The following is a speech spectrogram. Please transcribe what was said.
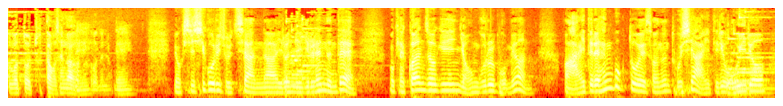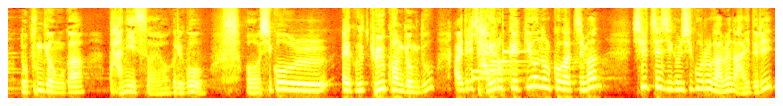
그것도 좋다고 생각하거든요. 역시 시골이 좋지 않나 이런 얘기를 했는데 뭐 객관적인 연구를 보면 아이들의 행복도에서는 도시 아이들이 오히려 높은 경우가 많이 있어요. 그리고 어, 시골의 그 교육 환경도 아이들이 자유롭게 뛰어놀 것 같지만 실제 지금 시골을 가면 아이들이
